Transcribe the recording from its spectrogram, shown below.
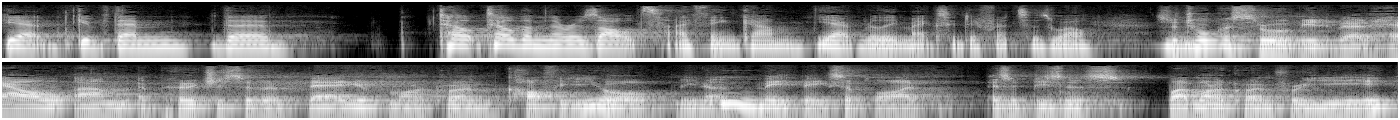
yeah, give them the tell tell them the results. I think um, yeah, really makes a difference as well. So talk us through a bit about how um, a purchase of a bag of monochrome coffee, or you know, me being supplied as a business by monochrome for a year,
